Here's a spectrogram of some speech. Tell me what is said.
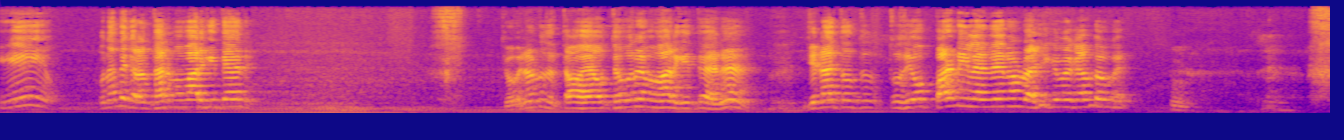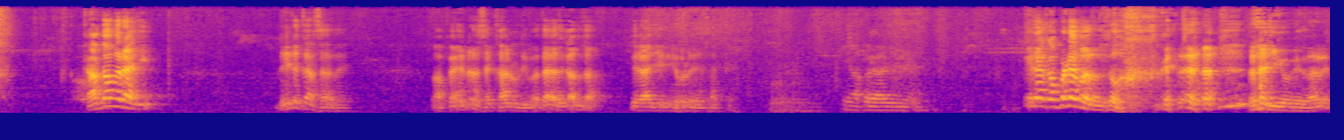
ਇਹ ਉਹਨਾਂ ਦੇ ਗ੍ਰੰਥਾਂ ਨੇ ਬਿਮਾਰ ਕੀਤੇ ਹੋਏ ਨੇ। ਜੋ ਇਹਨਾਂ ਨੂੰ ਦਿੱਤਾ ਹੋਇਆ ਉੱਥੇ ਉਹਨੇ ਬਿਮਾਰ ਕੀਤੇ ਹੋਏ ਨੇ। ਜਿਨ੍ਹਾਂ ਤੋਂ ਤੁ- ਤੁਸੀਂ ਉਹ ਪੜ੍ਹ ਨਹੀਂ ਲੈਂਦੇ ਇਹਨਾਂ ਨੂੰ ਰਾਜੀ ਕਿਵੇਂ ਕਰ ਦੋਗੇ ਕਰ ਦੋਗੇ ਰਾਜੀ? ਨਹੀਂ ਨਾ ਕਰ ਸਕਦੇ। ਬਾਪਾ ਇਹਨਾਂ ਸਿੱਖਾਂ ਨੂੰ ਨਹੀਂ ਪਤਾ ਇਸ ਗੱਲ ਦਾ ਕਿ ਰਾਜੀ ਨਹੀਂ ਹੋਣੇ ਸਕਦੇ ਇਹਦਾ ਕੱਪੜੇ ਬਦਲ ਦੋ। ਰਾਜੀ ਹੋ ਗਏ ਸਾਰੇ।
